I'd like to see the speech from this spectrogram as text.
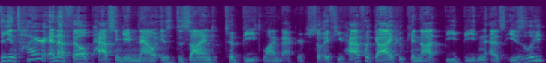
the entire NFL passing game now is designed to beat linebackers. So if you have a guy who cannot be beaten as easily,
